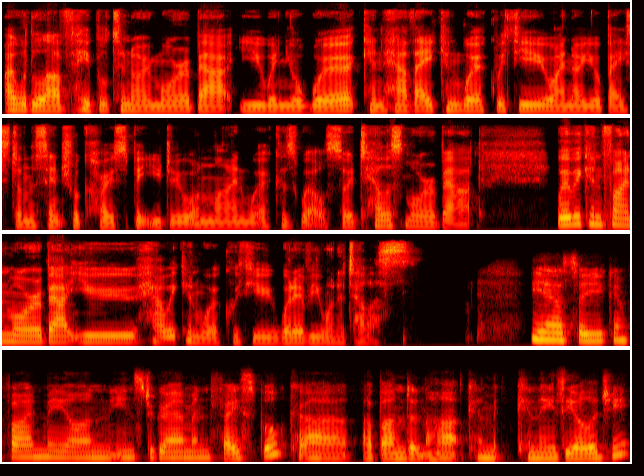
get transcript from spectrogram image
I would love people to know more about you and your work and how they can work with you. I know you're based on the Central Coast, but you do online work as well. So tell us more about where we can find more about you, how we can work with you, whatever you want to tell us. Yeah, so you can find me on Instagram and Facebook, uh, Abundant Heart Kinesiology,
